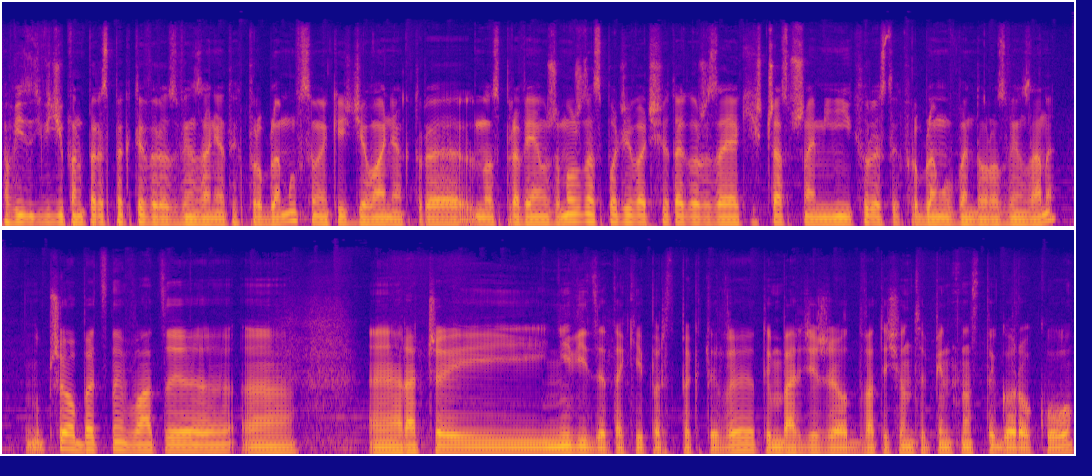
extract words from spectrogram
A widzi pan perspektywy rozwiązania tych problemów? Są jakieś działania, które no, sprawiają, że można spodziewać się tego, że za jakiś czas przynajmniej niektóre z tych problemów będą rozwiązane? No, przy obecnej władzy E, raczej nie widzę takiej perspektywy, tym bardziej, że od 2015 roku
